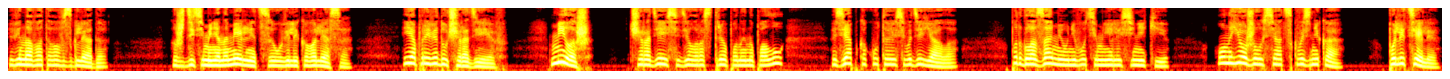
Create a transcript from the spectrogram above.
виноватого взгляда. «Ждите меня на мельнице у великого леса. Я приведу чародеев. Милош!» Чародей сидел растрепанный на полу, зябко кутаясь в одеяло. Под глазами у него темнели синяки. Он ежился от сквозняка. «Полетели!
